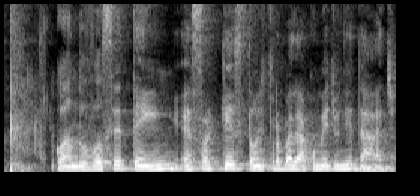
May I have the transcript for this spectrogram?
quando você tem essa questão de trabalhar com mediunidade.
